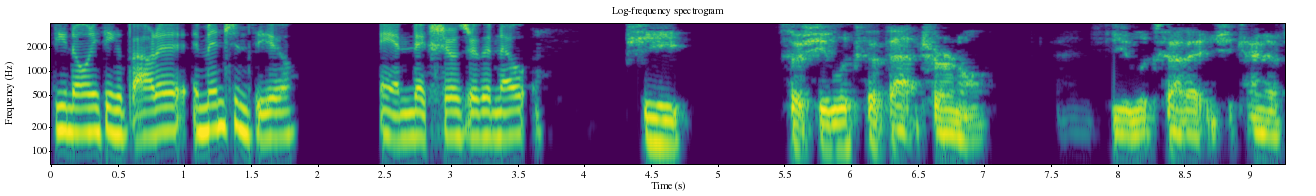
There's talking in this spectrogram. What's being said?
Do you know anything about it? It mentions you. And Nix shows her the note. she So she looks at that journal and she looks at it and she kind of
